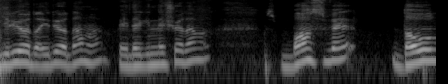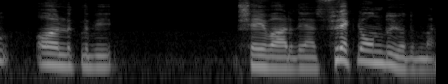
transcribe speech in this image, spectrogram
giriyordu, giriyordu ama belirginleşiyordu ama bas ve davul ağırlıklı bir şey vardı yani sürekli onu duyuyordum ben.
